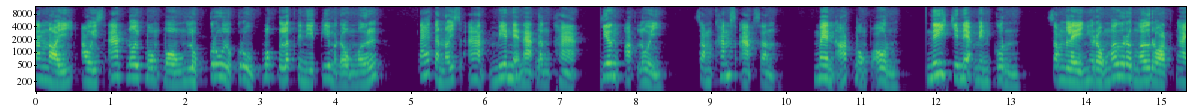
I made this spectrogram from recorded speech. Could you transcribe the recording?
តាណុយឲ្យស្អាតដោយបងបងលោកគ្រូលោកគ្រូបុគ្គលិកធនាគារម្ដងមើលតែតាណុយស្អាតមានអ្នកណាដឹងថា យើងអត់លុយ សំខាន់ស្អាតសិនមែនអត់បងប្អូន នេះជាអ្នកមានគុណសំលេងរងើរងើរាល់ថ្ងៃ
